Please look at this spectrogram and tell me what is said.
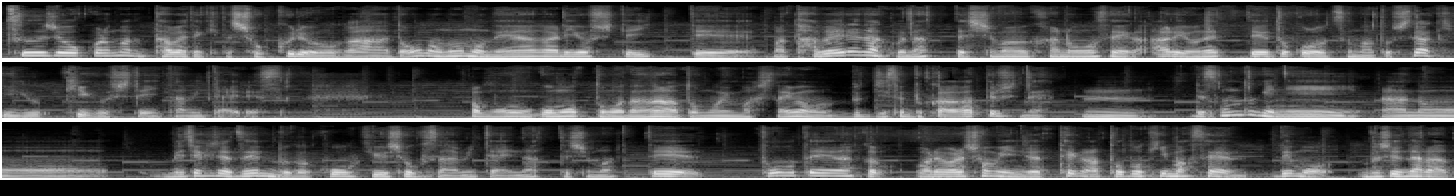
通常これまで食べてきた食料がどんどんどんどん値上がりをしていって、まあ、食べれなくなってしまう可能性があるよねっていうところを妻としては危惧、危惧していたみたいです。もうごもっともだなと思いました。今も実際物価上がってるしね。うん。で、その時に、あの、めちゃくちゃ全部が高級食材みたいになってしまって、到底なんか我々庶民じゃ手が届きません。でも、虫なら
